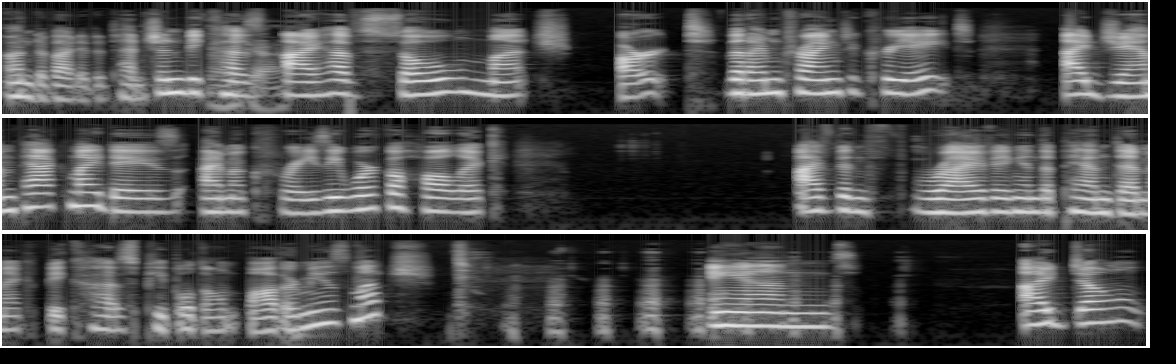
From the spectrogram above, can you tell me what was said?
undivided attention because Okay. I have so much art that I'm trying to create. I jam pack my days. I'm a crazy workaholic. I've been thriving in the pandemic because people don't bother me as much. and I don't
